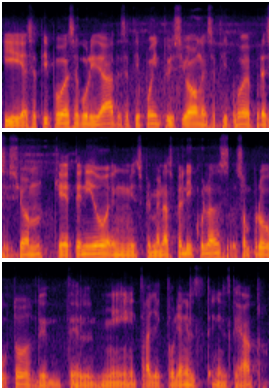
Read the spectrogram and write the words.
Y ese tipo de seguridad, ese tipo de intuición, ese tipo de precisión que he tenido en mis primeras películas son productos de, de mi trayectoria en el, en el teatro.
